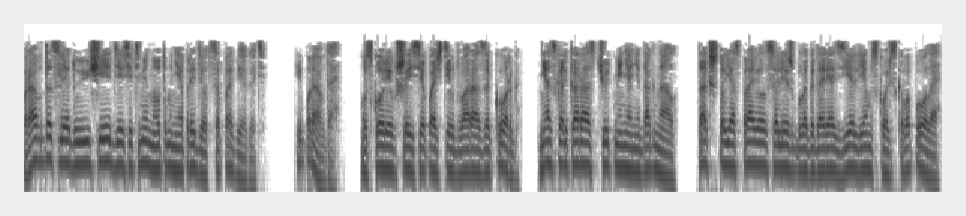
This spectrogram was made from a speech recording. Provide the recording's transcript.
Правда, следующие десять минут мне придется побегать. И правда, ускорившийся почти в два раза Корг Несколько раз чуть меня не догнал, так что я справился лишь благодаря зельям скользкого пола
